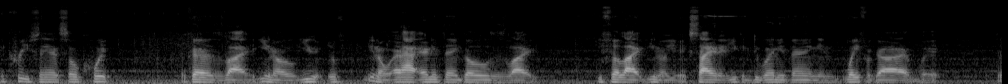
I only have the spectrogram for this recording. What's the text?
it creeps in so quick because like you know you if, you know how anything goes is like you feel like you know you're excited, you can do anything and wait for God, but the,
